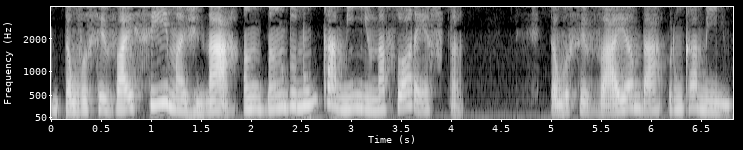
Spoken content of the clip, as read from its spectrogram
Então você vai se imaginar andando num caminho na floresta. Então você vai andar por um caminho.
